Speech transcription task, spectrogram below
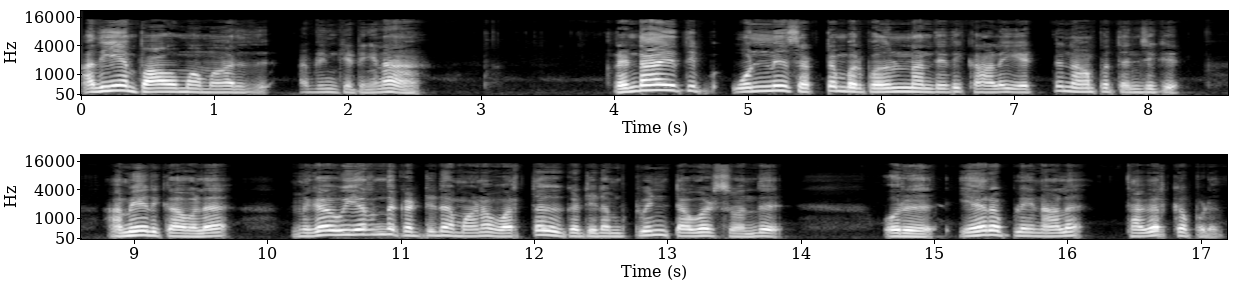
அது ஏன் பாவமாக மாறுது அப்படின்னு கேட்டிங்கன்னா ரெண்டாயிரத்தி ஒன்று செப்டம்பர் பதினொன்றாம் தேதி காலை எட்டு நாற்பத்தஞ்சுக்கு அமெரிக்காவில் மிக உயர்ந்த கட்டிடமான வர்த்தக கட்டிடம் ட்வின் டவர்ஸ் வந்து ஒரு ஏரோப்ளேனால் தகர்க்கப்படுது.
